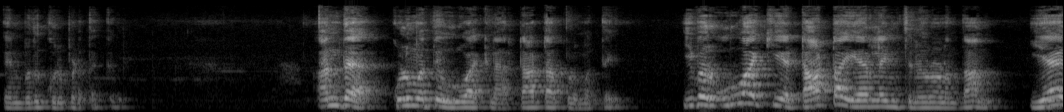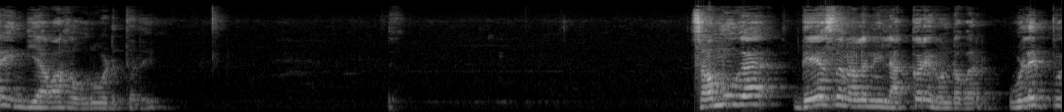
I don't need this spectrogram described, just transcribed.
என்பது குறிப்பிடத்தக்கது. அந்த குழுமத்தை உருவாக்கினார் டாடா குழுமத்தை. இவர் உருவாக்கிய டாடா ஏர்லைன்ஸ் நிறுவனம் தான் ஏர் இந்தியாவாக உருவெடுத்தது. சமூக தேச நலனில் அக்கறை கொண்டவர் உழைப்பு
